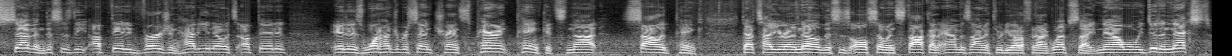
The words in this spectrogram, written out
007, this is the updated version. How do you know it's updated? It is 100% transparent pink. It's not solid pink. That's how you're gonna know this is also in stock on Amazon and through the Autofanatic website. Now, when we do the next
